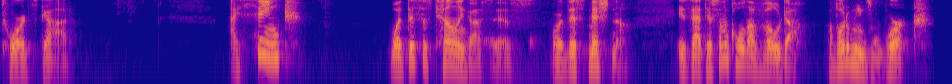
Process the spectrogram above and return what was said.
towards God. I think what this is telling us is, or this Mishnah, is that there's something called avoda. Avoda means work.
